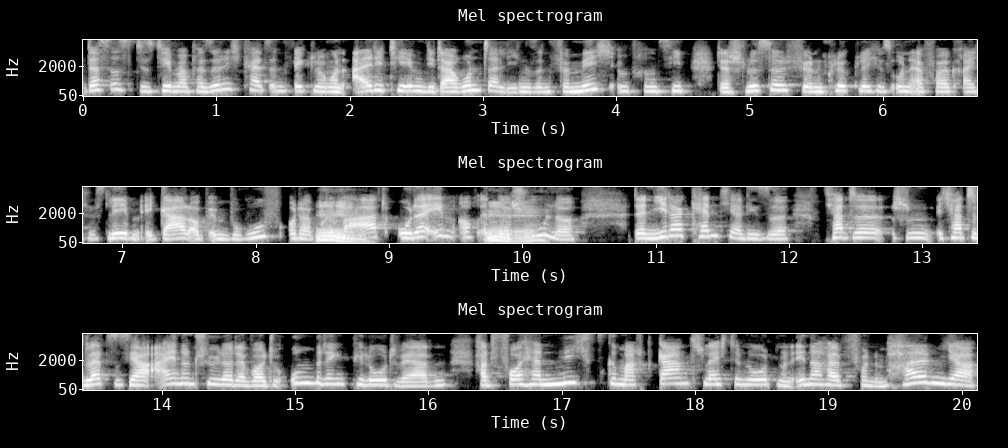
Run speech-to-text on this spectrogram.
das ist das Thema Persönlichkeitsentwicklung und all die Themen, die darunter liegen, sind für mich im Prinzip der Schlüssel für ein glückliches, unerfolgreiches Leben, egal ob im Beruf oder mhm. privat oder eben eben auch in mhm. der Schule. Denn jeder kennt ja diese, ich hatte schon, ich hatte letztes Jahr einen Schüler, der wollte unbedingt Pilot werden, hat vorher nichts gemacht, ganz schlechte Noten und innerhalb von einem halben Jahr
